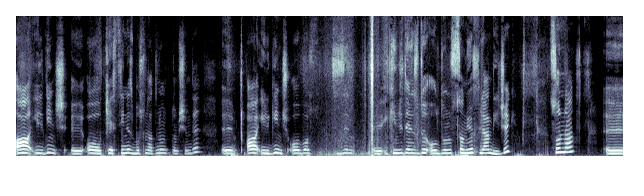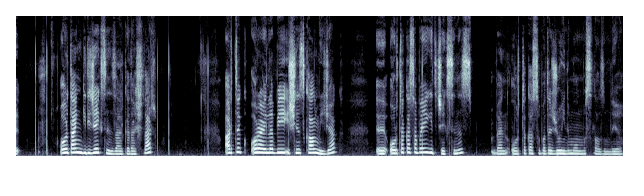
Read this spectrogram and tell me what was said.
aa ilginç e, o kestiğiniz boss'un adını unuttum şimdi. E, aa ilginç o boss sizin e, ikinci denizde olduğunuzu sanıyor filan diyecek. Sonra e, Oradan gideceksiniz arkadaşlar. Artık orayla bir işiniz kalmayacak. Ee, orta kasabaya gideceksiniz. Ben orta kasabada join'im olması lazım diyor.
